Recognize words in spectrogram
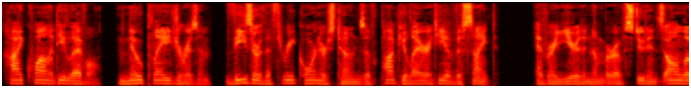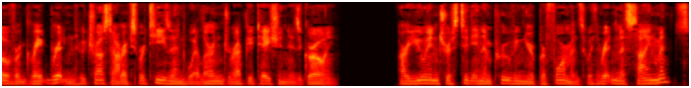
high quality level, no plagiarism, these are the three cornerstones of popularity of the site. Every year the number of students all over Great Britain who trust our expertise and well-earned reputation is growing. Are you interested in improving your performance with written assignments?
